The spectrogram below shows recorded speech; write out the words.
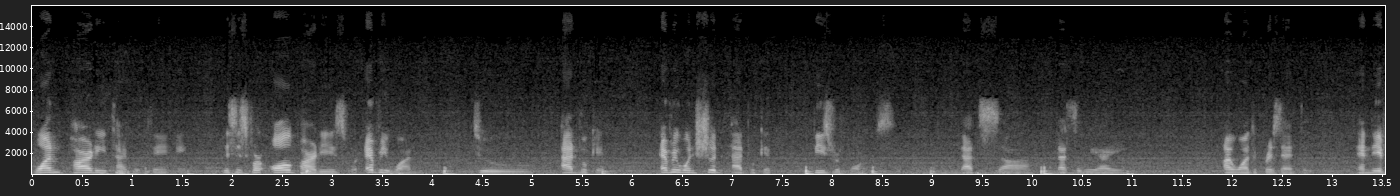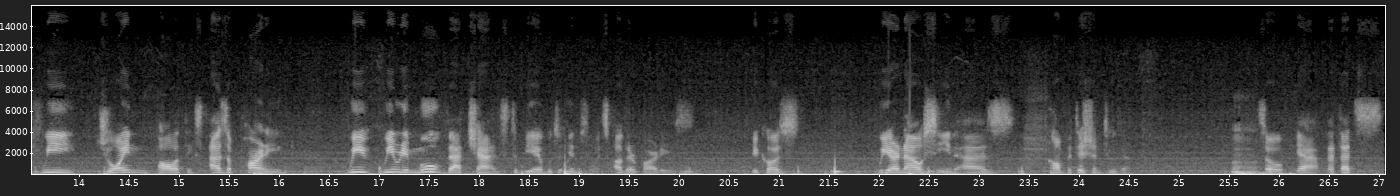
one-party type of thing. This is for all parties, for everyone to advocate. Everyone should advocate these reforms. That's uh, that's the way I I want to present it. And if we join politics as a party, we we remove that chance to be able to influence other parties because we are now seen as competition to them. mhm. So yeah, that that's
